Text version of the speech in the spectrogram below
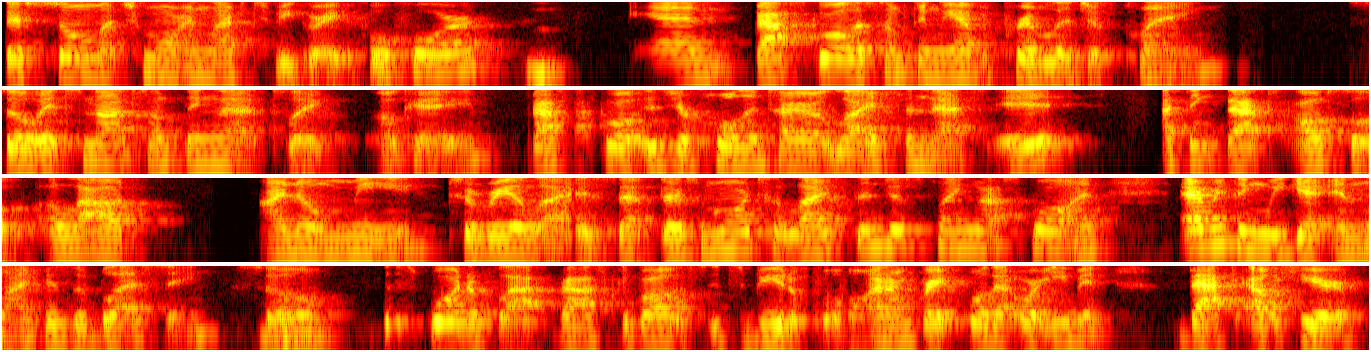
there's so much more in life to be grateful for. Mm. And basketball is something we have a privilege of playing. So it's not something that's like, okay, basketball is your whole entire life and that's it. I think that's also allowed, I know me, to realize that there's more to life than just playing basketball and everything we get in life is a blessing. So mm-hmm the sport of black basketball. It's, it's beautiful. And I'm grateful that we're even back out here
